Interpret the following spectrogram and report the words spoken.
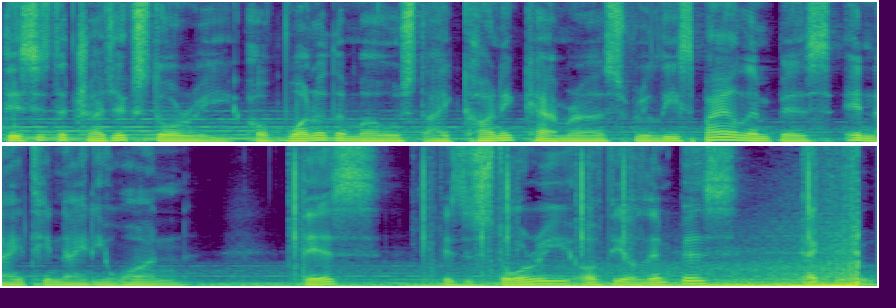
This is the tragic story of one of the most iconic cameras released by Olympus in 1991. This is the story of the Olympus Ecru.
